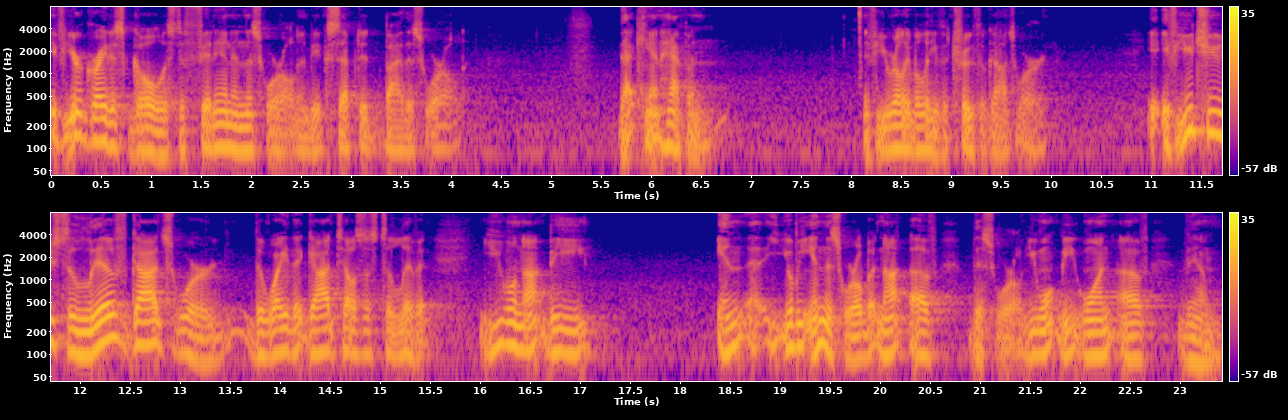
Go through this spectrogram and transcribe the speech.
If your greatest goal is to fit in in this world and be accepted by this world, that can't happen if you really believe the truth of God's Word. If you choose to live God's Word the way that God tells us to live it, you will not be in, uh, you'll be in this world, but not of this world. You won't be one of them.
